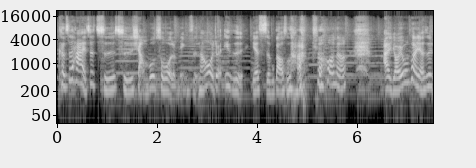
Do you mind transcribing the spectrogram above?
可是他还是迟迟想不出我的名字。然后我就一直也死不告诉他。然后呢，哎，有一部分也是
